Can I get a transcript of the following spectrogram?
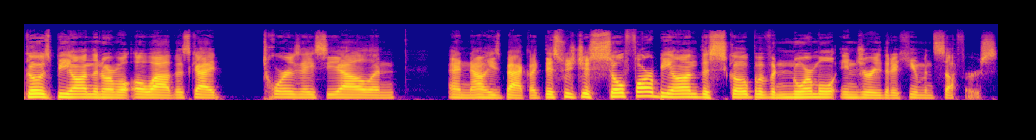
goes beyond the normal oh wow this guy tore his acl and and now he's back. Like this was just so far beyond the scope of a normal injury that a human suffers.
